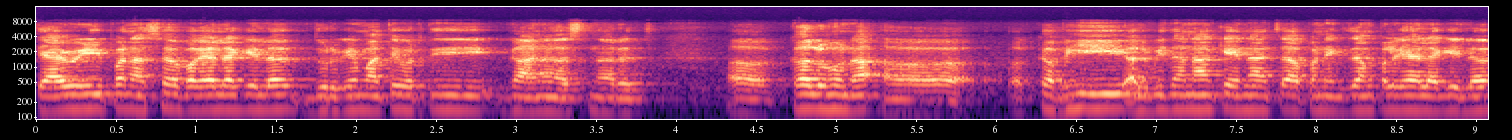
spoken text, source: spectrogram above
त्यावेळी पण असं बघायला गेलं दुर्गे मातेवरती गाणं असणारच. कल होना कभी अलविदा ना कहनाचं आपण एक्झाम्पल घ्यायला गेलं.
